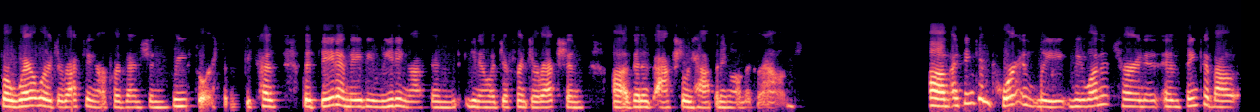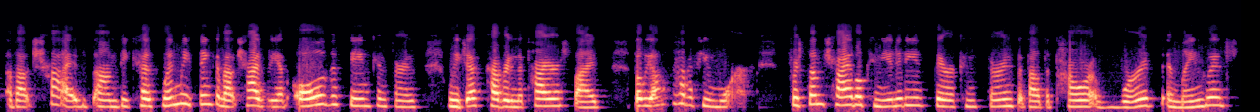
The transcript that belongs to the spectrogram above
for where we're directing our prevention resources, because the data may be leading us in you know, a different direction uh, than is actually happening on the ground. Um, I think importantly, we want to turn and, and think about, about tribes um, because when we think about tribes, we have all of the same concerns we just covered in the prior slides, but we also have a few more. For some tribal communities, there are concerns about the power of words and language.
